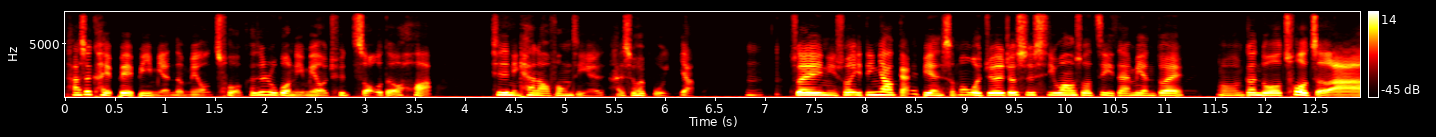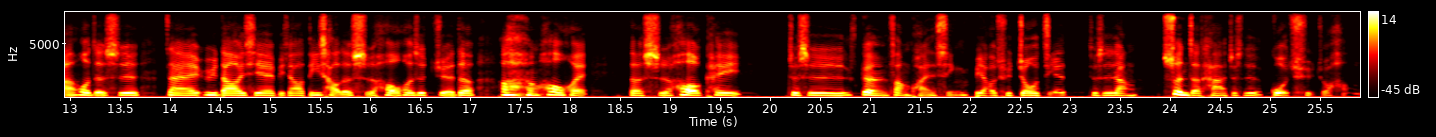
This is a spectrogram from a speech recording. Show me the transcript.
它是可以被避免的，没有错。可是如果你没有去走的话，其实你看到风景也还是会不一样。嗯，所以你说一定要改变什么？我觉得就是希望说自己在面对嗯更多挫折啊，或者是在遇到一些比较低潮的时候，或者是觉得啊很后悔的时候，可以就是更放宽心，不要去纠结，就是让顺着它，就是过去就好了。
